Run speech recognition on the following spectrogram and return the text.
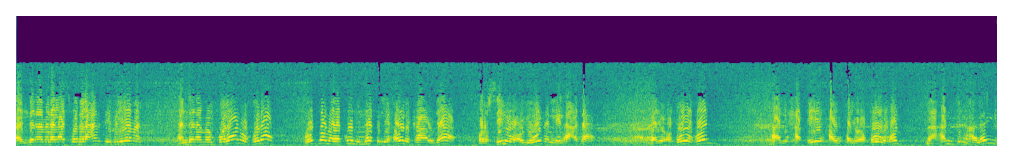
عندنا من الأسود العنسي في اليمن. عندنا من فلان وفلان. ربما يكون الناس اللي حولك هؤلاء أرسلوا عيونا للأعداء. فيعطوهم الحقيقة أو فيعطوهم ما أنتم عليه.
